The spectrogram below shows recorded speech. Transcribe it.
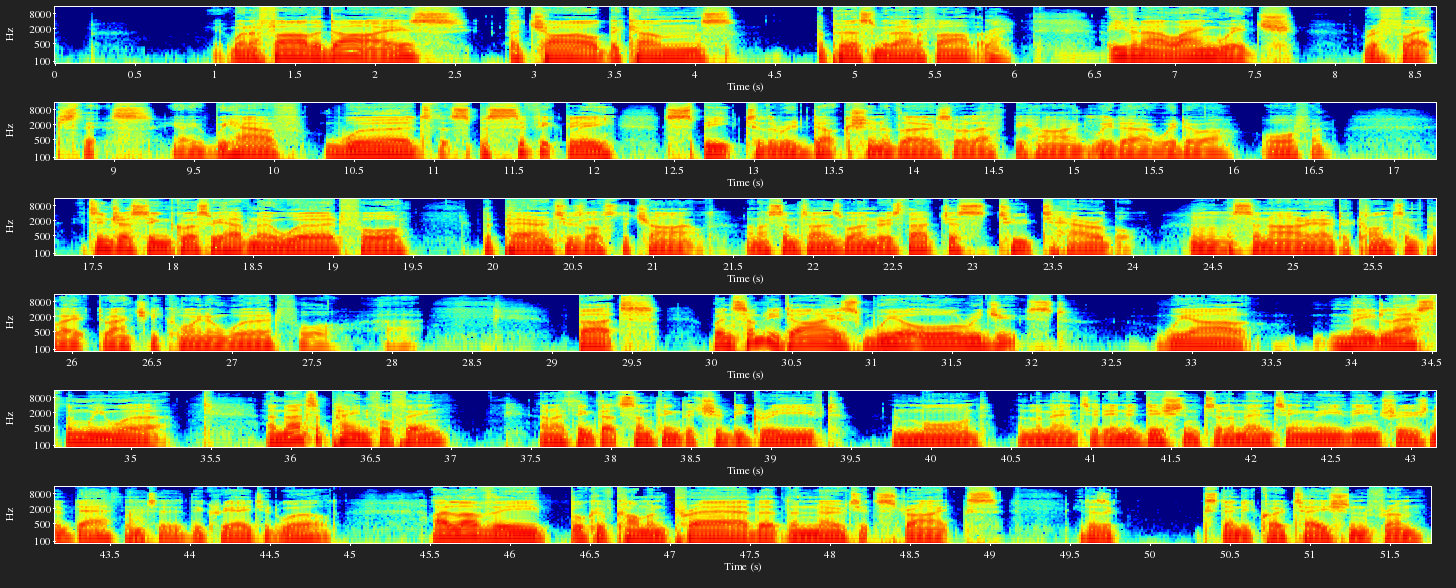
when a father dies, a child becomes the person without a father Right. even our language reflects this. You know, we have words that specifically speak to the reduction of those who are left behind, widow, widower, orphan. It's interesting, of course, we have no word for the parent who's lost a child. And I sometimes wonder, is that just too terrible a scenario to contemplate, to actually coin a word for? Uh, but when somebody dies, we are all reduced. We are made less than we were. And that's a painful thing. And I think that's something that should be grieved and mourned and lamented, in addition to lamenting the, the intrusion of death into the created world. I love the Book of Common Prayer that the note it strikes. It has an extended quotation from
